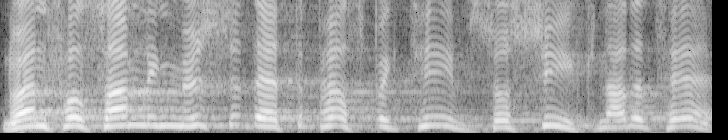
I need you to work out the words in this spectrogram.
Når en forsamling mister dette perspektiv, så sykner det til.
